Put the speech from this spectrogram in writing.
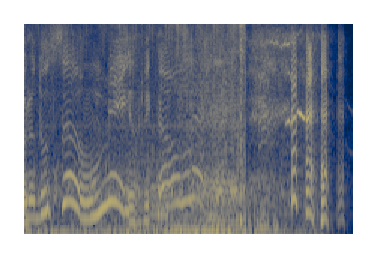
Produção musical.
